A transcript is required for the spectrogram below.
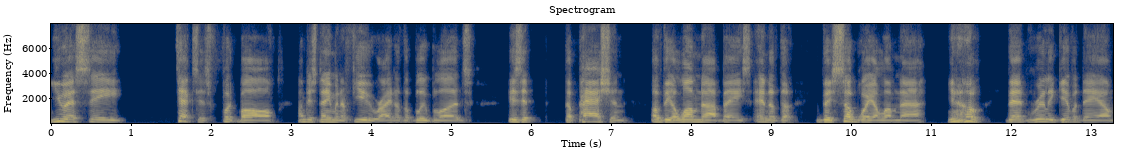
usc texas football I'm just naming a few, right, of the blue bloods. Is it the passion of the alumni base and of the the subway alumni, you know, that really give a damn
